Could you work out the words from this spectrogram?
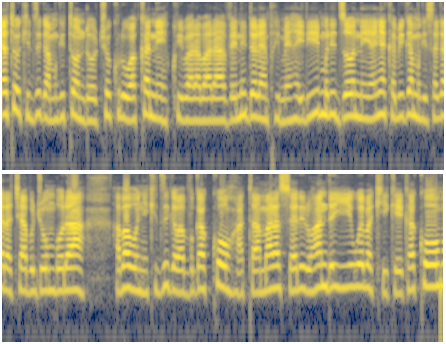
yatowe ikiziga mu gitondo cyo kuri wa kane ku ibarabara Avenue de l'Imprimerie muri zone ya Nyakabiga mu gisagara cya Bujumbura ababonye ikiziga bavuga ko hatamaraso yari iruhande yiwe bakikeka ko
